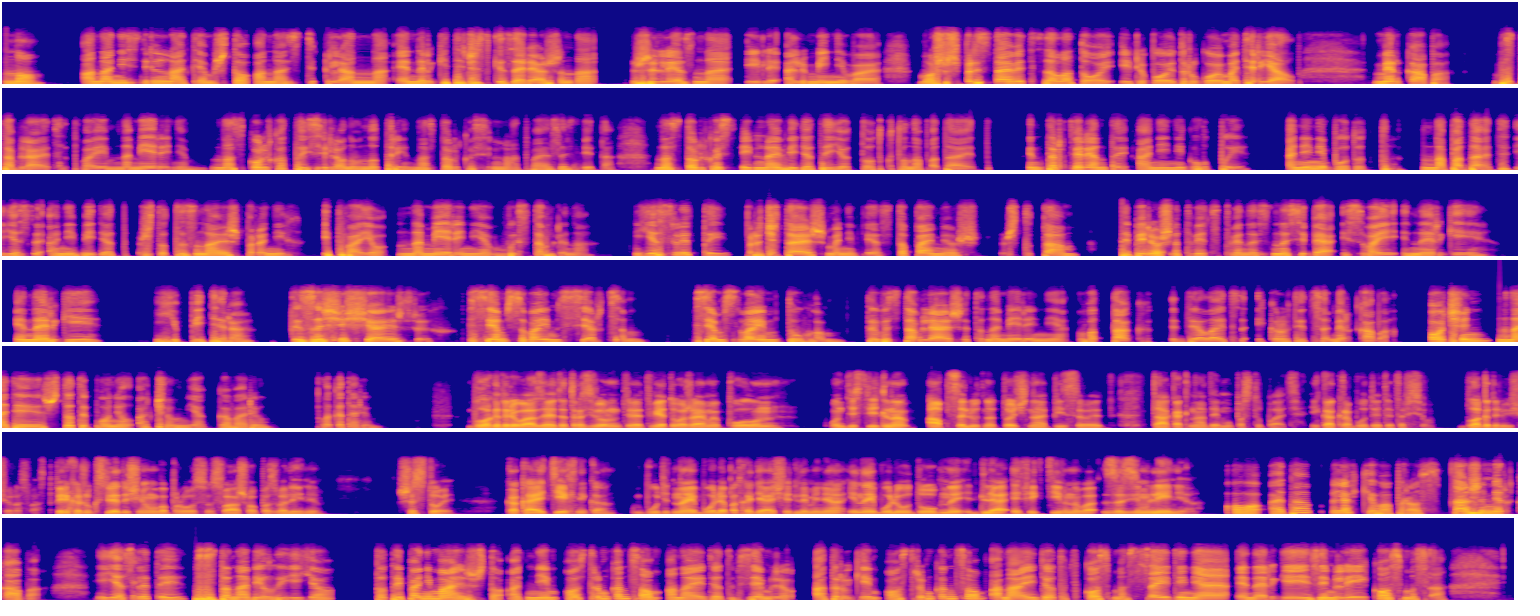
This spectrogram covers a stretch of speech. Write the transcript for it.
но она не сильна тем, что она стеклянна, энергетически заряжена, железная или алюминиевая. Можешь представить золотой и любой другой материал. Меркаба выставляется твоим намерением. Насколько ты силен внутри, настолько сильна твоя защита, настолько сильно видят ее тот, кто нападает. Интерференты, они не глупы. Они не будут нападать, если они видят, что ты знаешь про них и твое намерение выставлено. Если ты прочитаешь манифест, то поймешь, что там ты берешь ответственность на себя и свои энергии. Энергии Юпитера. ты защищаешь их всем своим сердцем, всем своим духом. Ты выставляешь это намерение. Вот так делается и крутится Меркаба. Очень надеюсь, что ты понял, о чем я говорю. Благодарю. Благодарю вас за этот развернутый ответ, уважаемый Полон. Он действительно абсолютно точно описывает так, как надо ему поступать и как работает это все. Благодарю еще раз вас. Перехожу к следующему вопросу, с вашего позволения. Шестой. Какая техника будет наиболее подходящей для меня и наиболее удобной для эффективного заземления? О, это легкий вопрос. Та же Меркаба. Если ты установил ее, то ты понимаешь, что одним острым концом она идет в Землю, а другим острым концом она идет в космос, соединяя энергии Земли и космоса.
